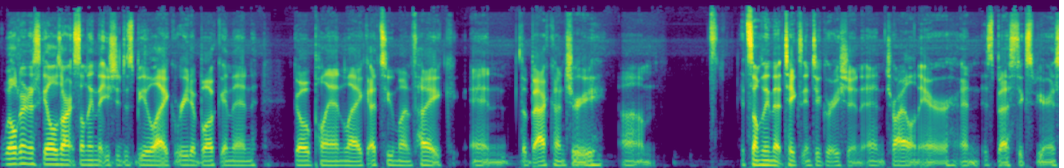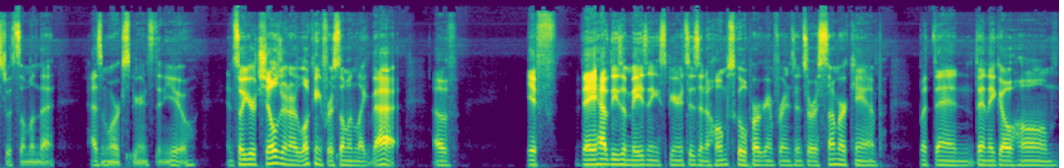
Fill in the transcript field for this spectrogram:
wilderness skills aren't something that you should just be like read a book and then go plan like a two month hike in the backcountry um, it's something that takes integration and trial and error and is best experienced with someone that has more experience than you. And so your children are looking for someone like that of if they have these amazing experiences in a homeschool program for instance or a summer camp, but then then they go home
